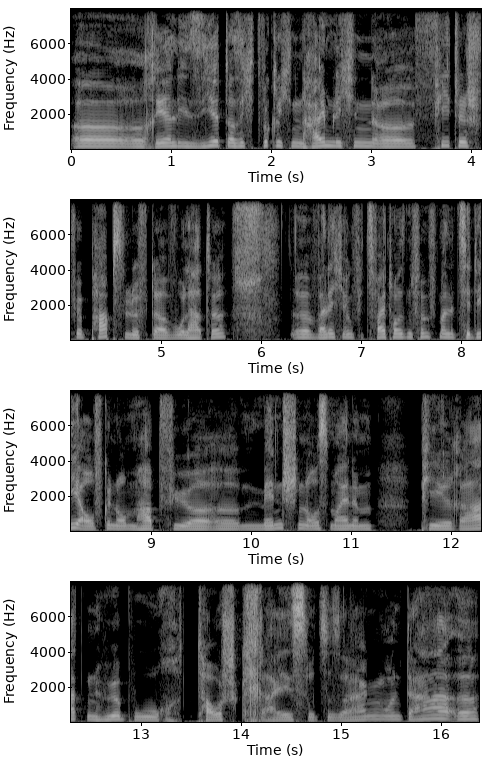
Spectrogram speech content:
äh, realisiert, dass ich wirklich einen heimlichen äh, Fetisch für Papstlüfter wohl hatte, äh, weil ich irgendwie 2005 mal eine CD aufgenommen habe für äh, Menschen aus meinem Piraten-Hörbuch-Tauschkreis sozusagen. Und da äh,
